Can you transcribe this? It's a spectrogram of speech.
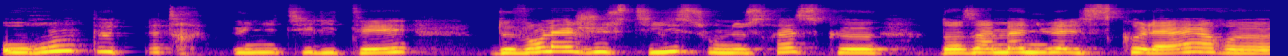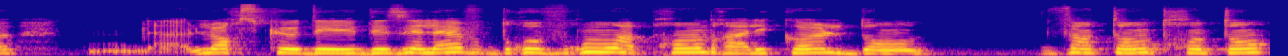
auront peut-être une utilité devant la justice ou ne serait-ce que dans un manuel scolaire lorsque des, des, élèves devront apprendre à l'école dans 20 ans, 30 ans,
